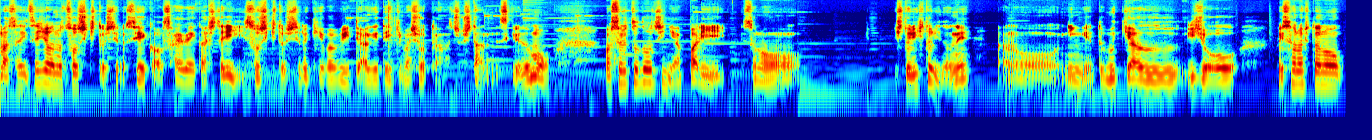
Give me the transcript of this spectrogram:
まあ、最初の組織としての成果を最大化したり、組織としてのケーパビリティを上げていきましょうって話をしたんですけれども、まあ、それと同時にやっぱり、その、一人一人のね、あの、人間と向き合う以上、その人の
